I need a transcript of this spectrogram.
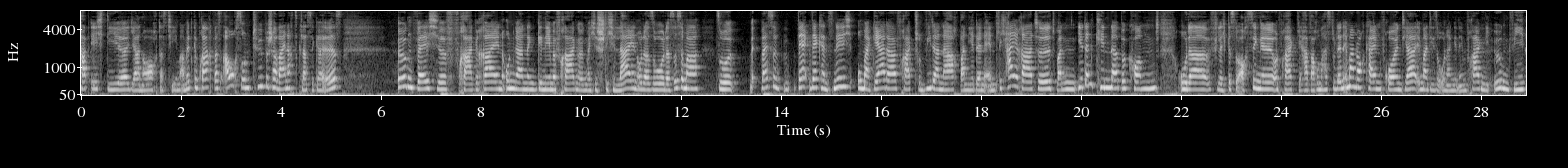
habe ich dir ja noch das Thema mitgebracht, was auch so ein typischer Weihnachtsklassiker ist. Irgendwelche Fragereien, unangenehme Fragen, irgendwelche Sticheleien oder so. Das ist immer so weißt du, wer, wer kennt's nicht? Oma Gerda fragt schon wieder nach, wann ihr denn endlich heiratet, wann ihr denn Kinder bekommt. Oder vielleicht bist du auch Single und fragt, ja, warum hast du denn immer noch keinen Freund? Ja, immer diese unangenehmen Fragen, die irgendwie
